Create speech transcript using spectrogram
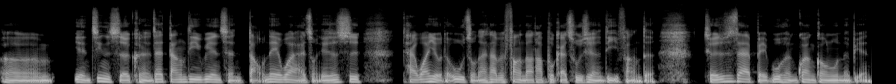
嗯。呃眼镜蛇可能在当地变成岛内外来种，也就是台湾有的物种，但它被放到它不该出现的地方的，其实就是在北部横贯公路那边，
